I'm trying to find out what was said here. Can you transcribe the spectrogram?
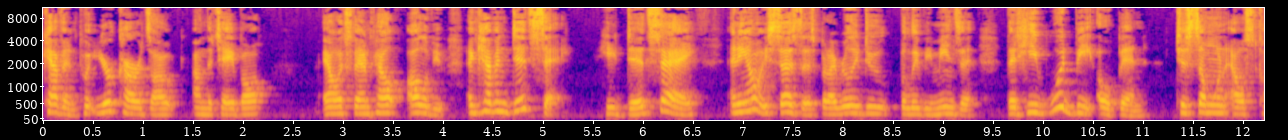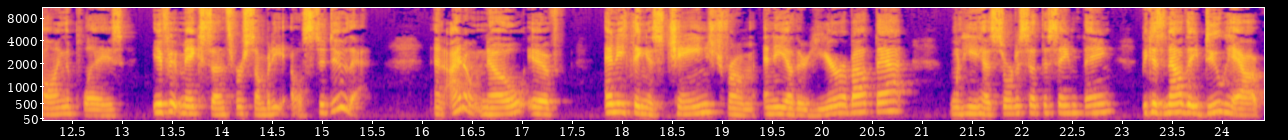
Kevin, put your cards out on the table. Alex Van Pelt, all of you. And Kevin did say, he did say, and he always says this, but I really do believe he means it, that he would be open to someone else calling the plays if it makes sense for somebody else to do that. And I don't know if anything has changed from any other year about that when he has sort of said the same thing because now they do have,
